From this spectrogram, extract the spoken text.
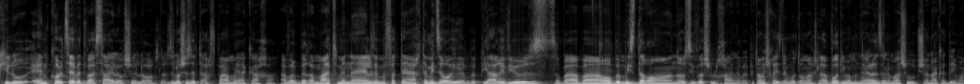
כאילו, אין כל צוות והסיילו שלו, זה לא שזה אף פעם היה ככה, אבל ברמת מנהל ומפתח, תמיד זה או ב-PR reviews, סבבה, כן. או במסדרון, או סביב השולחן, אבל פתאום יש לך הזדמנות ממש לעבוד עם המנהל הזה למשהו שנה קדימה.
